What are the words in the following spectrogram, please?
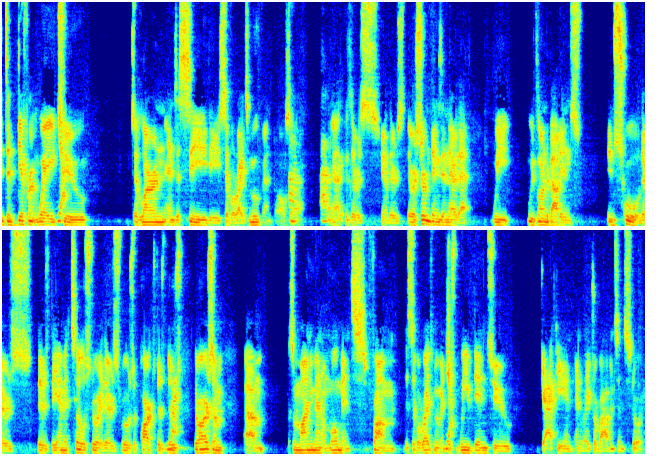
it's a different way Yeah. to to learn and to see the civil rights movement also. I- I Yeah, because there was, you know, there's there are certain things in there that we we've learned about in in school. There's there's the Emmett Till story. There's Rosa Parks. There's there's Right. there are some um, some monumental moments from the civil rights movement Yeah. just weaved into Jackie and, and Rachel Robinson's story.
